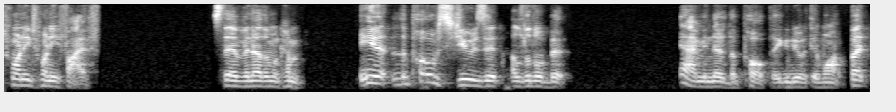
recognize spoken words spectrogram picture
2025. So they have another one come. You know, the popes use it a little bit. Yeah, I mean they're the pope; they can do what they want. But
